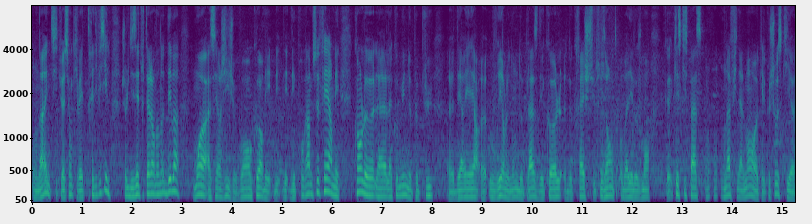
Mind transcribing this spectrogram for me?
on a une situation qui va être très difficile. Je le disais tout à l'heure dans notre débat. Moi, à Cergy, je vois encore des, des- des programmes se faire, mais quand le- la, la commune ne peut plus derrière euh, le nombre de places d'écoles, de crèches suffisantes au bas des logements, que- qu'est-ce qui se passe? On, a finalement euh, quelque chose qui, euh,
